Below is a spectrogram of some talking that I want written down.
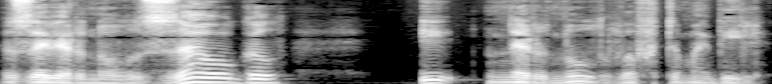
завернул за угол и нырнул в автомобиль.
